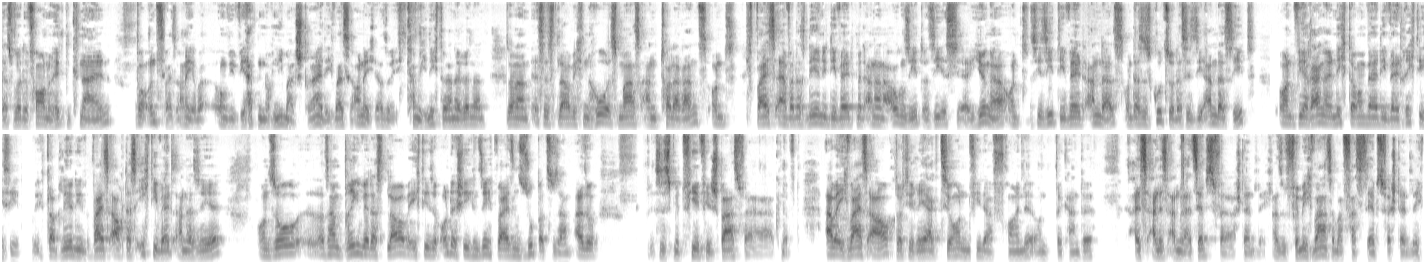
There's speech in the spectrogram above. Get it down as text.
Das würde vorne und hinten knallen. Bei uns, ich weiß auch nicht, aber irgendwie, wir hatten noch niemals Streit. Ich weiß auch nicht. Also ich kann mich nicht daran erinnern, sondern es ist, glaube ich, ein hohes Maß an Toleranz. Und ich weiß einfach, dass Leonie die Welt mit anderen Augen sieht. Und sie ist äh, jünger und sie sieht die Welt anders. Und das ist gut so, dass sie sie anders sieht. Und wir rangeln nicht darum, wer die Welt richtig sieht. Ich glaube, Leonie weiß auch, dass ich die Welt anders sehe. Und so sozusagen bringen wir das, glaube ich, diese unterschiedlichen Sichtweisen super zusammen. Also es ist mit viel, viel Spaß verknüpft. Aber ich weiß auch durch die Reaktionen vieler Freunde und Bekannte, als alles andere als selbstverständlich. Also für mich war es aber fast selbstverständlich.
